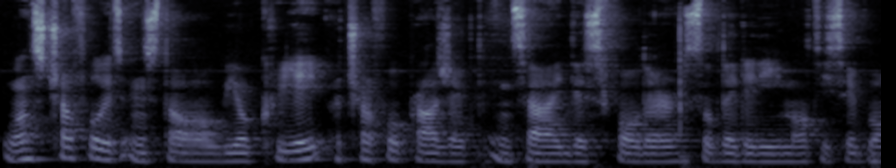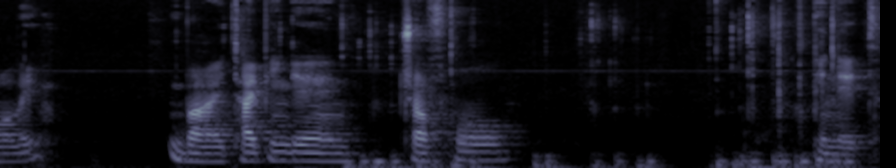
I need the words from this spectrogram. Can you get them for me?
Once Truffle is installed, we'll create a Truffle project inside this folder Solidity Multisig Wallet by typing in truffle init.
